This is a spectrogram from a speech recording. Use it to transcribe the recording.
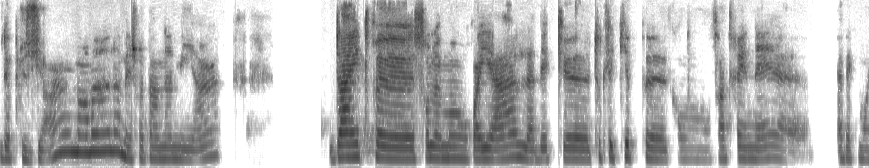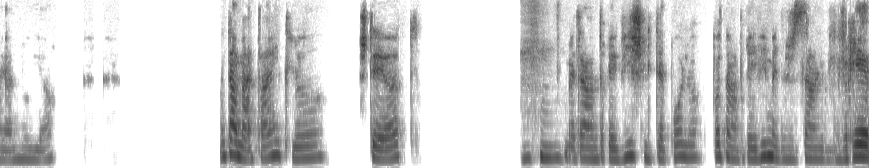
de plusieurs moments, là, mais je vais t'en nommer un d'être euh, sur le Mont-Royal avec euh, toute l'équipe qu'on s'entraînait avec Montréal New York dans ma tête, là, j'étais hot. Mmh mais dans la vraie vie, je ne l'étais pas, là. Pas dans la vraie vie, mais juste dans la vraie,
